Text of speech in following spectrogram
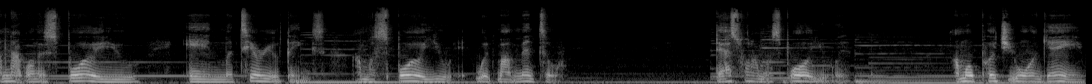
I'm not gonna spoil you in material things. I'm gonna spoil you with my mental. That's what I'm gonna spoil you with. I'm gonna put you on game.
